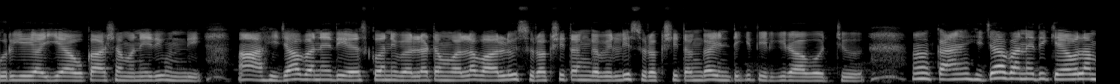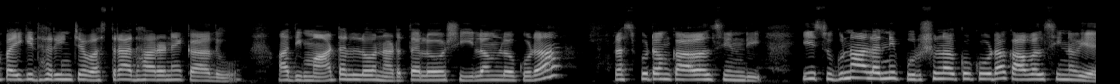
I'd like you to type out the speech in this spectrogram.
గురి అయ్యే అవకాశం అనేది ఉంది. ఆ హిజాబ్ అనేది వేసుకొని వెళ్ళటం వల్ల వాళ్ళు సురక్షితంగా వెళ్ళి సురక్షితంగా ఇంటికి తిరిగి రావచ్చు. కానీ హిజాబ్ అనేది కేవలం పైకి ధరించే వస్త్రాధారణే కాదు. అది మాటల్లో నడతలో శీలంలో కూడా ప్రస్ఫుటం కావాల్సింది. ఈ సుగుణాలన్నీ పురుషులకు కూడా కావాల్సినవే.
